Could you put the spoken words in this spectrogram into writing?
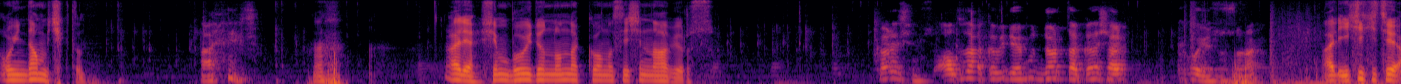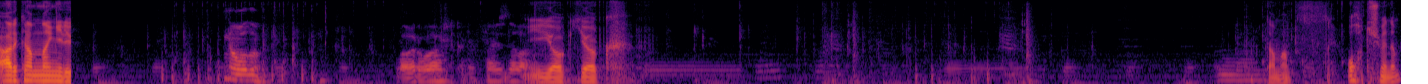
oyundan mı çıktın? Hayır. Ali şimdi bu videonun 10 dakika olması için ne yapıyoruz? Kardeşim 6 dakika video yapıp 4 dakikada şarkı koyuyorsun sonra. Ali iki kişi arkamdan geliyor. Ne oğlum? Var var. Kırıklayızda var. Yok yok. Tamam. Oh düşmedim.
